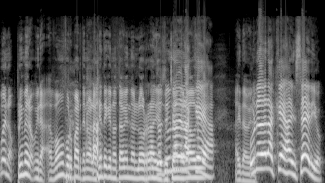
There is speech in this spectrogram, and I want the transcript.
Bueno, primero, mira, vamos por parte, ¿no? A la gente que nos está viendo en los radios, Entonces, una escuchando de el audio. quejas, Ahí está, mira. una de las quejas, en serio,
